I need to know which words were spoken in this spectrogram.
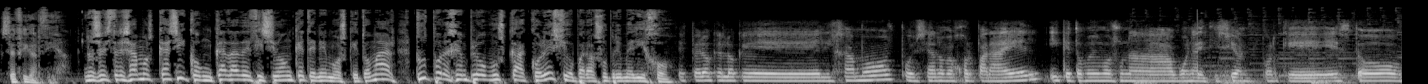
Sefi García. Nos estresamos casi con cada decisión que tenemos que tomar. Ruth, por ejemplo, busca colegio para su primer hijo. Espero que lo que elijamos pues sea lo mejor para él y que tomemos una buena decisión, porque esto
